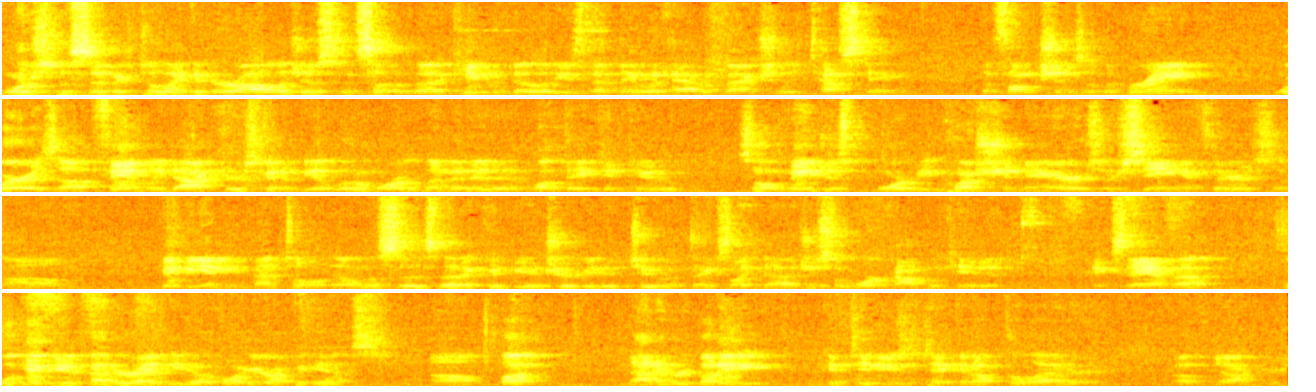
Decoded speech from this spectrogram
more specific to like a neurologist and some of the capabilities that they would have of actually testing the functions of the brain. Whereas a family doctor is going to be a little more limited in what they can do. So it may just more be questionnaires or seeing if there's um, maybe any mental illnesses that it could be attributed to and things like that. Just a more complicated exam that will give you a better idea of what you're up against. Um, but not everybody continues to take it up the ladder of doctors.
